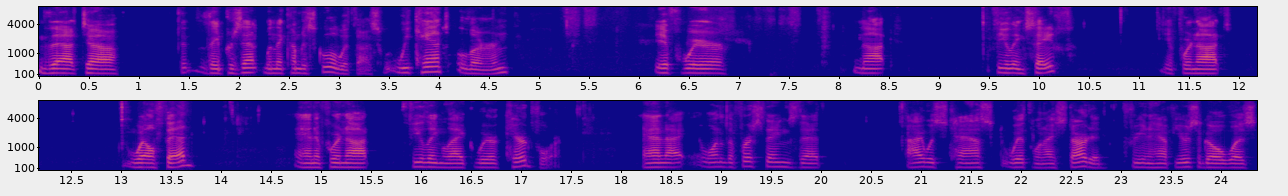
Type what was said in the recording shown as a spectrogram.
that, uh, they present when they come to school with us. We can't learn if we're not feeling safe if we're not well fed and if we're not feeling like we're cared for. And I, one of the first things that I was tasked with when I started three and a half years ago was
